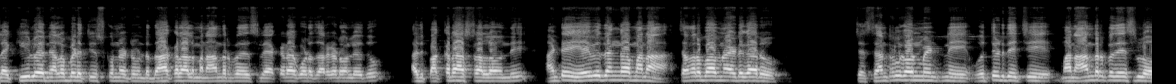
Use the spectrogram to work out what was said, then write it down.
లైక్ క్యూలో నిలబడి తీసుకున్నటువంటి దాఖలాలు మన ఆంధ్రప్రదేశ్లో ఎక్కడా కూడా జరగడం లేదు. అది పక్క రాష్ట్రాల్లో ఉంది. అంటే ఏ విధంగా మన చంద్రబాబు నాయుడు గారు సెంట్రల్ గవర్నమెంట్ని ఒత్తిడి తెచ్చి మన ఆంధ్రప్రదేశ్లో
